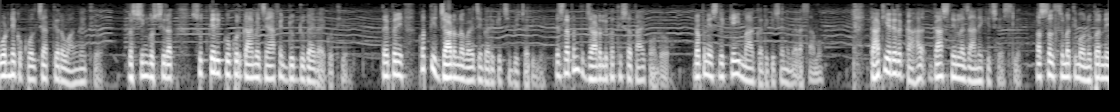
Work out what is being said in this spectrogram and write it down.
ओढ्नेको खोल च्यातेर वाङ्गै थियो र सिंहको सिरक सुत्केरी कुकुर कामे चाहिँ आफै डुगडुगाइरहेको थियो। तैपनि कति जाडो नभए चाहिँ गरेकी छ बिचरीले यसलाई पनि त जाडोले कति सताएको हुँदो र पनि यसले केही माग गरेकी छैन मेरा सामु। घाँटी हेरेर गाँस निल्न जानेकी छ यसले? असल श्रीमतीमा हुनुपर्ने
